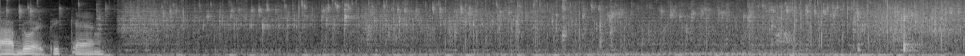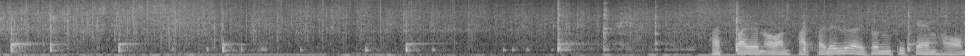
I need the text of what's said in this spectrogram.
ตามด้วยพริกแกง ผัดไฟอ่อนๆ ผัดไปเรื่อยๆ จนพริกแกงหอม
